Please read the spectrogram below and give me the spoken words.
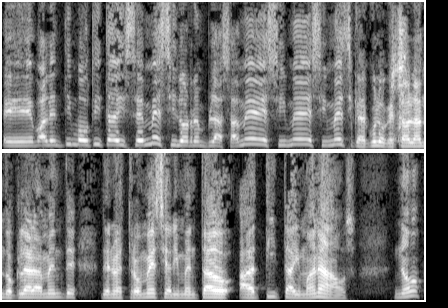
Eh, Valentín Bautista dice, Messi lo reemplaza. Messi, Messi, Messi. Calculo que está hablando claramente de nuestro Messi alimentado a Tita y Manaos. ¿no?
